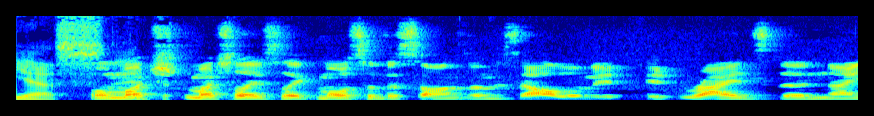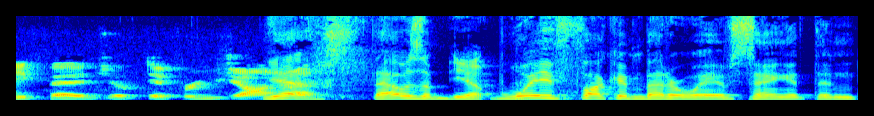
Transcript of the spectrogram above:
Yes. Well, much much like like most of the songs on this album, it, it rides the knife edge of different genres. Yes, that was a Yep. way fucking better way of saying it than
